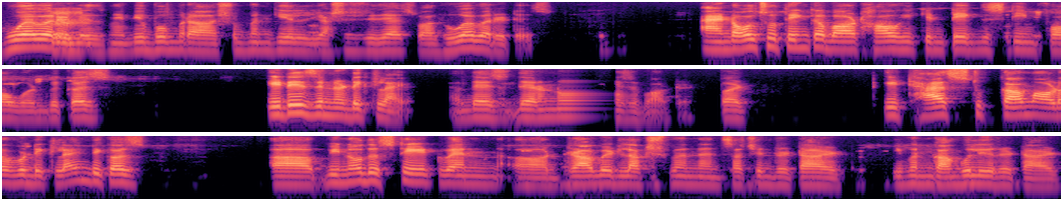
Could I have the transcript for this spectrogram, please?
whoever mm-hmm. it is, maybe Bumrah, Shubman Gill, Yashasvi Jaiswal, whoever it is. And also think about how he can take this team forward because it is in a decline. There's there are no ways about it. But it has to come out of a decline because uh, we know the state when uh, Dravid, Lakshman, and Sachin retired, even Ganguly retired.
